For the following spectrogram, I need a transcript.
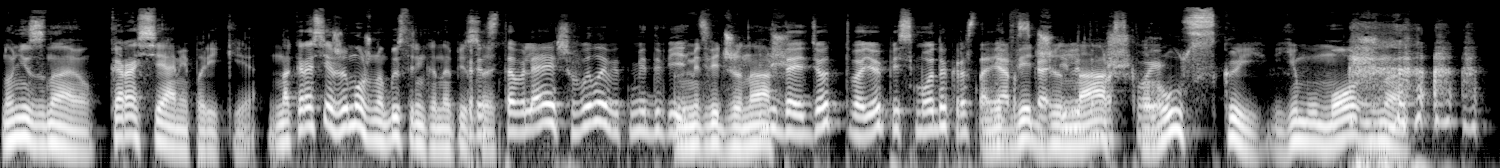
Ну, не знаю, карасями по реке. На карасе же можно быстренько написать. Представляешь, выловит медведь. Медведь же наш. Не дойдет твое письмо до Красноярска Медведь же или наш, русский, ему можно.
